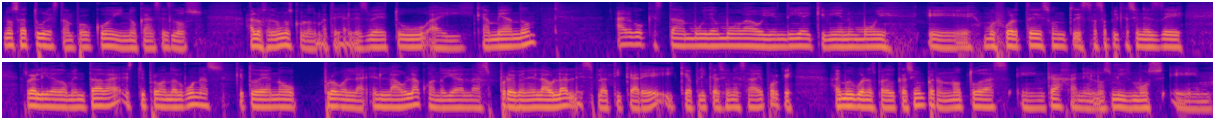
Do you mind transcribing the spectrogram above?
no satures tampoco y no canses los, a los alumnos con los materiales, ve tú ahí cambiando. Algo que está muy de moda hoy en día y que viene muy, eh, muy fuerte son estas aplicaciones de realidad aumentada. Estoy probando algunas que todavía no pruebo en, la, en el aula, cuando ya las pruebe en el aula les platicaré y qué aplicaciones hay, porque hay muy buenas para educación, pero no todas encajan en los mismos... Em,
